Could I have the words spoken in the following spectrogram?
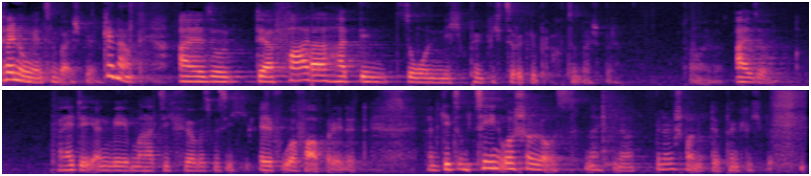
Trennungen zum Beispiel. Genau. Also der Vater hat den Sohn nicht pünktlich zurückgebracht zum Beispiel. Also hätte irgendwie, man hat sich für, was weiß ich, 11 Uhr verabredet. Dann geht es um 10 Uhr schon los. Na, ich bin ja, bin ja gespannt, ob der pünktlich ist.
